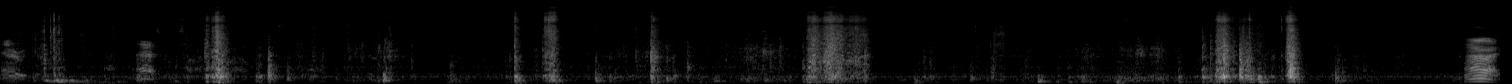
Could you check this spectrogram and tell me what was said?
There we go. That's what I'm talking about. All right.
